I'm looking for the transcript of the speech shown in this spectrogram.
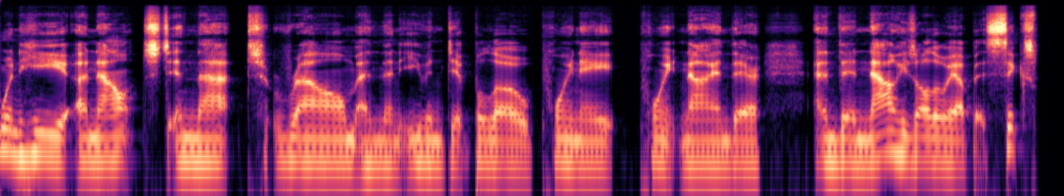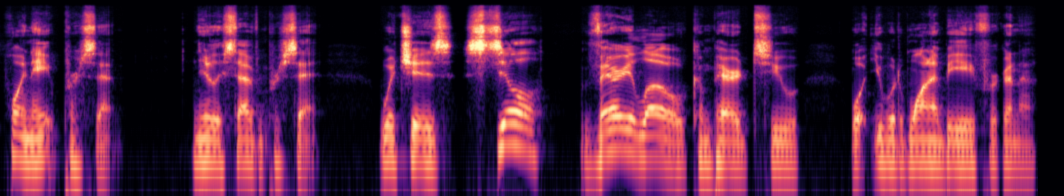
when he announced in that realm and then even dipped below 0.8, 0.9 there. And then now he's all the way up at 6.8%, nearly 7%, which is still very low compared to what you would want to be if we're going to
